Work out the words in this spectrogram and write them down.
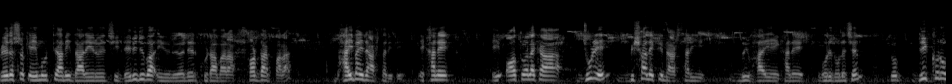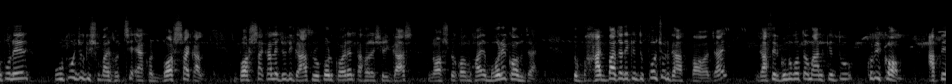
প্রিয় দর্শক, এই মুহূর্তে আমি দাঁড়িয়ে রয়েছি দেবীডুবা ইউনিয়নের খুঁটামারা সর্দারপাড়া ভাই ভাই নার্সারিতে। এখানে এই অত এলাকা জুড়ে বিশাল একটি নার্সারি দুই ভাই এখানে গড়ে তুলেছেন। তো বৃক্ষরোপণের উপযোগী সময় হচ্ছে এখন বর্ষাকাল। বর্ষাকালে যদি গাছ রোপণ করেন, তাহলে সেই গাছ নষ্ট কম হয়, মরে কম যায়। তো হাট বাজারে কিন্তু প্রচুর গাছ পাওয়া যায়। গাছের গুণগত মান কিন্তু খুবই কম। আপনি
